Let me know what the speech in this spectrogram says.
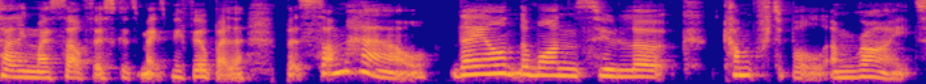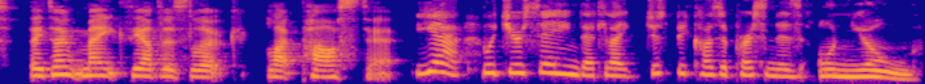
telling myself this because it makes me feel better. But somehow they aren't the ones who look comfortable and right. They don't make the others look like past it. Yeah, but you're saying that like just because a person is unyoung.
